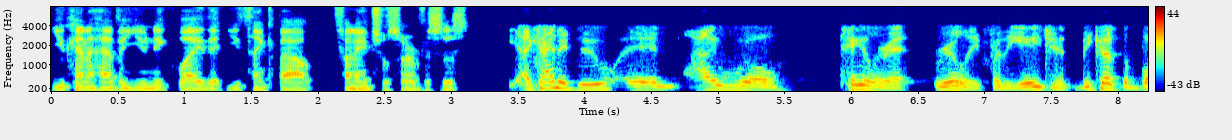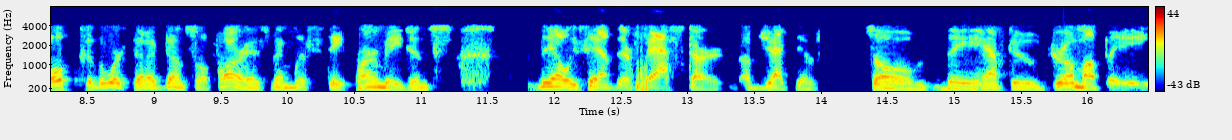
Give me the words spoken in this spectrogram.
you kind of have a unique way that you think about financial services. I kind of do, and I will tailor it really for the agent because the bulk of the work that I've done so far has been with state farm agents. They always have their fast start objective. So they have to drum up a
